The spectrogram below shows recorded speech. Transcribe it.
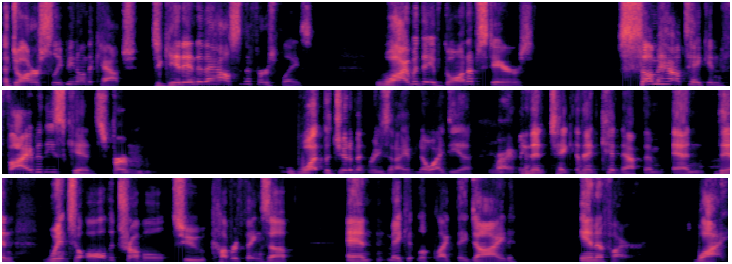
a daughter sleeping on the couch to get into the house in the first place. Why would they have gone upstairs, somehow taken five of these kids for. What legitimate reason? I have no idea. Right. And then take and then kidnap them and then went to all the trouble to cover things up and make it look like they died in a fire. Why?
